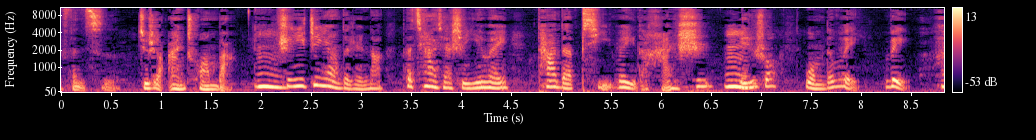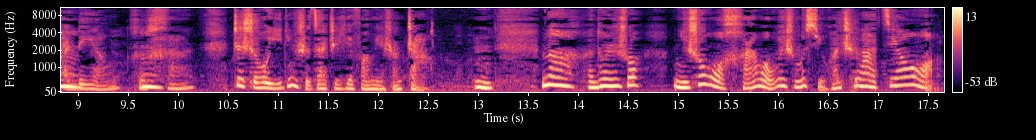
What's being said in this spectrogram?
粉刺，就是暗疮吧。嗯。实际这样的人呢，他恰恰是因为他的脾胃的寒湿，嗯。也就是说我们的胃胃很凉、很寒，这时候一定是在这些方面上长。嗯，那很多人说，你说我寒，我为什么喜欢吃辣椒啊？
